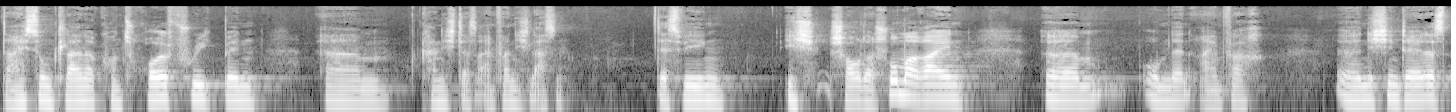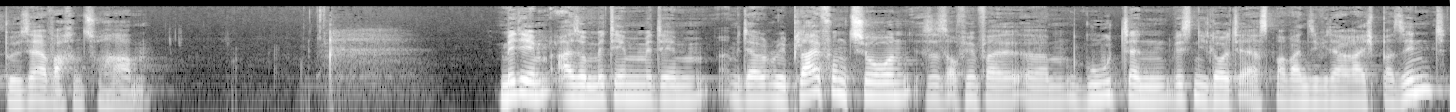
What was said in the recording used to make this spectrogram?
da ich so ein kleiner Kontrollfreak bin, ähm, kann ich das einfach nicht lassen. Deswegen ich schaue da schon mal rein, ähm, um dann einfach äh, nicht hinterher das böse Erwachen zu haben. Mit dem, also mit dem, mit dem, mit der Reply-Funktion ist es auf jeden Fall ähm, gut, dann wissen die Leute erstmal, wann sie wieder erreichbar sind.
